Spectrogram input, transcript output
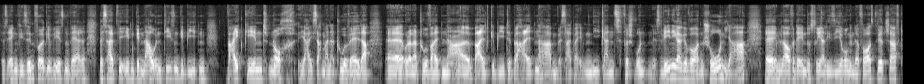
das irgendwie sinnvoll gewesen wäre, weshalb wir eben genau in diesen Gebieten weitgehend noch, ja, ich sag mal, Naturwälder äh, oder naturwaldnahe Waldgebiete behalten haben, weshalb er eben nie ganz verschwunden ist. Weniger geworden schon, ja, äh, im Laufe der Industrialisierung in der Forstwirtschaft,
